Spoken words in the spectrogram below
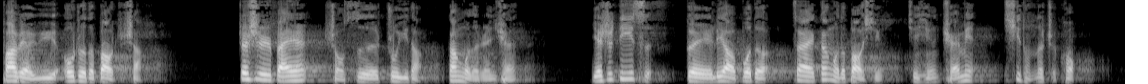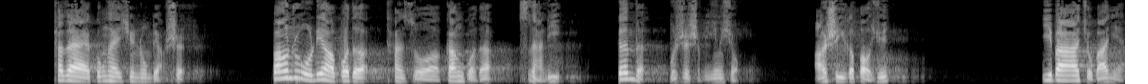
发表于欧洲的报纸上。这是白人首次注意到刚果的人权，也是第一次对利奥波德在刚果的暴行进行全面、系统的指控。他在公开信中表示，帮助利奥波德探索刚果的斯坦利根本不是什么英雄，而是一个暴君。一八九八年，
